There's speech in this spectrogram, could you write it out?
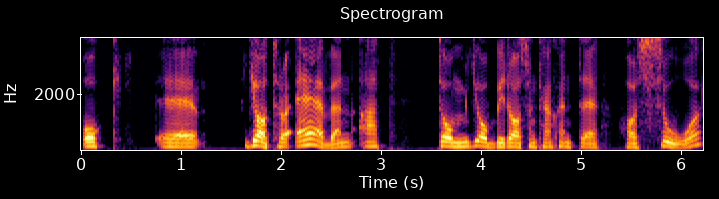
Och eh, jag tror även att de jobb idag som kanske inte har så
